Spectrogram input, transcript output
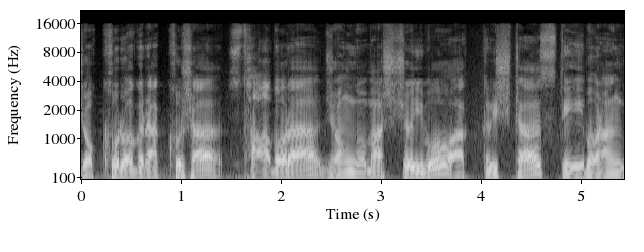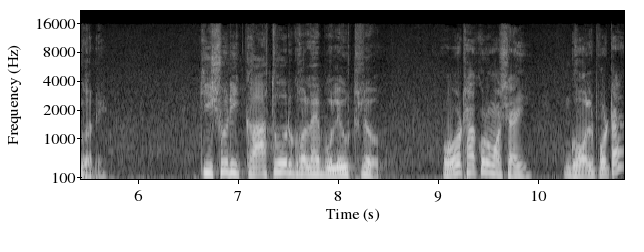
যক্ষরগ রাক্ষসা, স্থাবরা জঙ্গমাশ্চৈব, আকৃষ্টা স্তে বরাঙ্গনে কিশোরী কাতর গলায় বলে উঠল ও ঠাকুরমশাই গল্পটা?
